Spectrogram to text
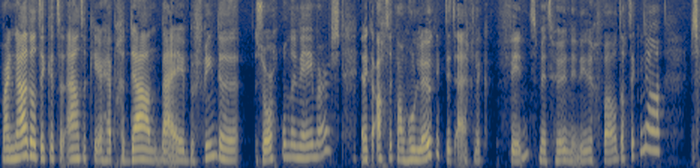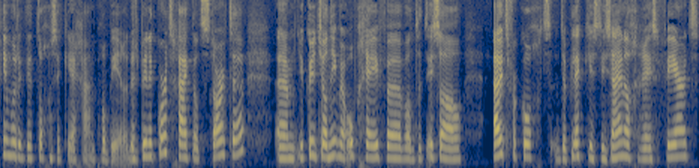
Maar nadat ik het een aantal keer heb gedaan bij bevriende zorgondernemers. En ik erachter kwam hoe leuk ik dit eigenlijk vind, met hun in ieder geval. Dacht ik, nou, misschien moet ik dit toch eens een keer gaan proberen. Dus binnenkort ga ik dat starten. Um, je kunt je al niet meer opgeven, want het is al uitverkocht. De plekjes die zijn al gereserveerd.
